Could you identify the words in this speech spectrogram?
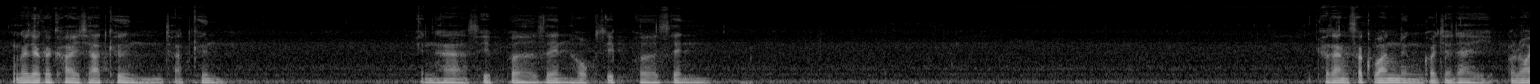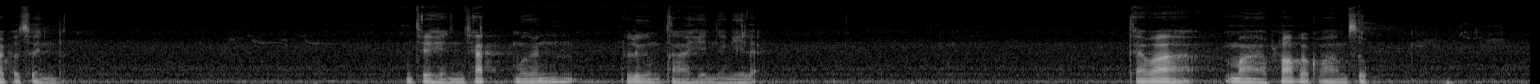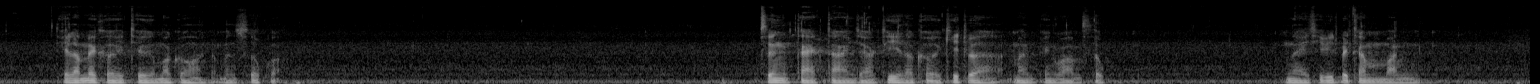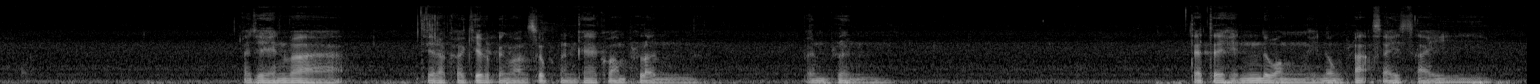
มันก็จะค่อย ๆ ชัดขึ้น ชัดขึ้น เป็นห้าสิบเปอร์เซ็นต์หกสิบเปอร์เซ็นต์กระทั่งสักวันหนึ่งก็จะได้ร้อยเปอร์เซ็นต์ จะเห็นชัดเหมือนลืมตาเห็นอย่างนี้แหละ แต่ว่ามาพร้อมกับความสุข ที่เราไม่เคยเจอมาก่อนมันสุขอะซึ่งแตกต่างจากที่เราเคยคิดว่ามันเป็นความสุข ในชีวิตประจำวัน เราจะเห็นว่าที่เราเคยคิดว่าเป็นความสุขมันแค่ความเพลินเป็นเพลินแต่จะเห็นดวงเห็นองค์พระใส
